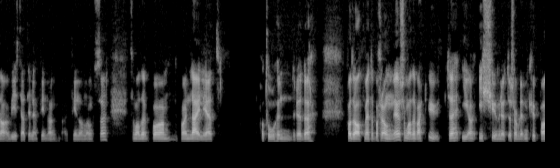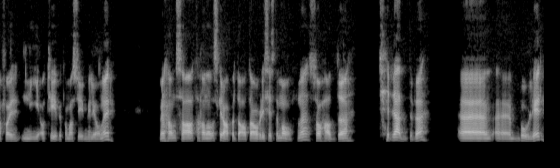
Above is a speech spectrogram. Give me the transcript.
da viste jeg til en fin annonse som hadde på, på, en leilighet på 200 kvadratmeter på Frogner, som hadde vært ute i, i 20 minutter, så ble den kuppa for 29,7 millioner. Men han sa at han hadde skrapet data over de siste månedene, så hadde 30 eh, eh, boliger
